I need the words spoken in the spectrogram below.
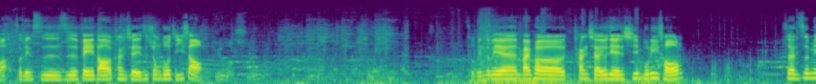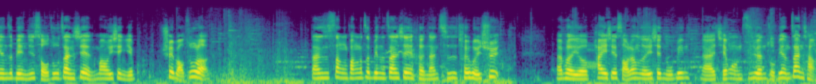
哇！这边四只飞刀看起来也是凶多吉少。左边这边 Viper 看起来有点心不力从，虽然正面这边已经守住战线，贸易线也确保住了，但是上方这边的战线很难迟迟推回去。Viper 有派一些少量的一些弩兵来前往支援左边的战场。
